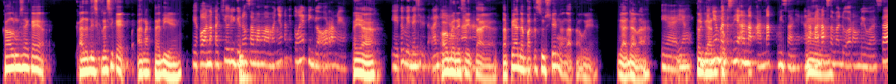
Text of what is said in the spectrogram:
Kalau misalnya kayak ada diskresi kayak anak tadi ya. Ya kalau anak kecil digendong sama mamanya kan hitungannya tiga orang ya. Iya. Ya itu beda cerita lagi. Oh ya. beda Nah, cerita ya. Tapi ada batas usia nggak nggak tahu ya. Nggak ada lah. Ya, yang Tergantung. intinya batasnya anak-anak misalnya. Anak-anak Hmm. sama dua orang dewasa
